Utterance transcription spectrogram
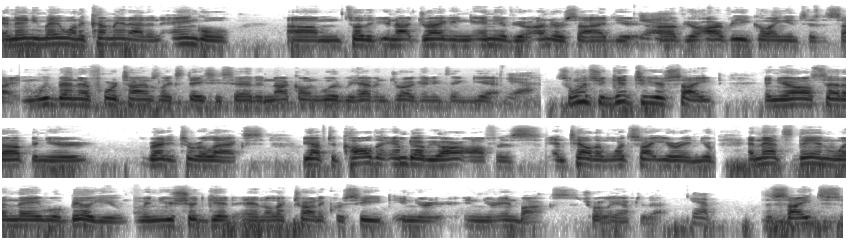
and then you may want to come in at an angle um, so that you're not dragging any of your underside Yeah. of your RV going into the site. And we've been there four times, like Stacy said, and knock on wood, we haven't drug anything yet. Yeah. So once you get to your site and you're all set up and you're ready to relax, you have to call the MWR office and tell them what site you're in. You're, and that's then when they will bill you. I mean, you should get an electronic receipt in your in your inbox shortly after that. Yep. The sites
